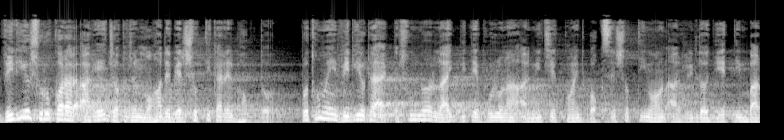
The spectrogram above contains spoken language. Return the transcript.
ভিডিও শুরু করার আগে যতজন মহাদেবের সত্যিকারের ভক্ত প্রথমে এই ভিডিওটা একটা সুন্দর লাইক দিতে ভুলো না আর নিচের পয়েন্ট বক্সে সত্যি মন আর হৃদয় দিয়ে তিনবার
